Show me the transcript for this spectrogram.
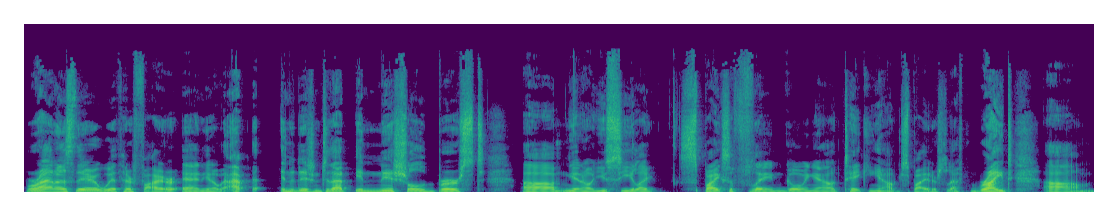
Morana's there with her fire and you know in addition to that initial burst um you know you see like spikes of flame going out taking out spiders left and right um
